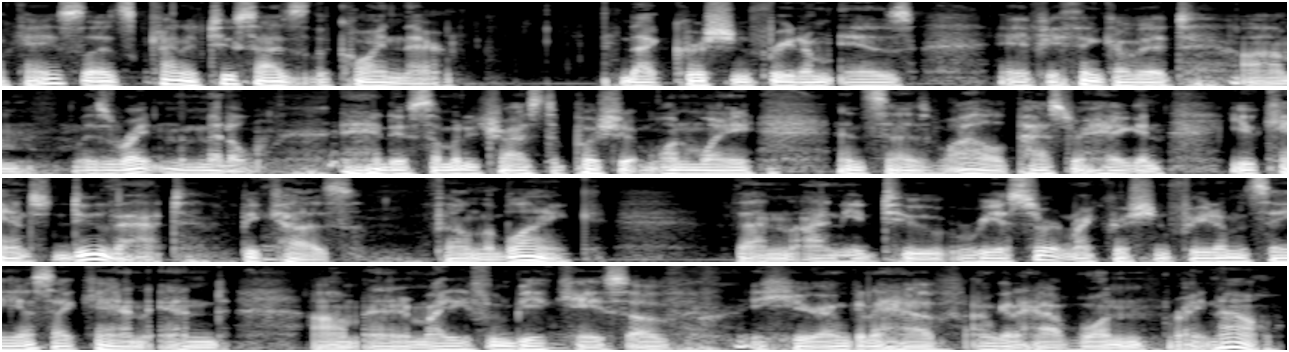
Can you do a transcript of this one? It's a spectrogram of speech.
Okay, so it's kind of two sides of the coin there. That Christian freedom is, if you think of it, um, is right in the middle. And if somebody tries to push it one way and says, "Well, Pastor Hagin, you can't do that because fill in the blank," then I need to reassert my Christian freedom and say, yes, I can. And um, and it might even be a case of here I'm going to have I'm going to have one right now.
